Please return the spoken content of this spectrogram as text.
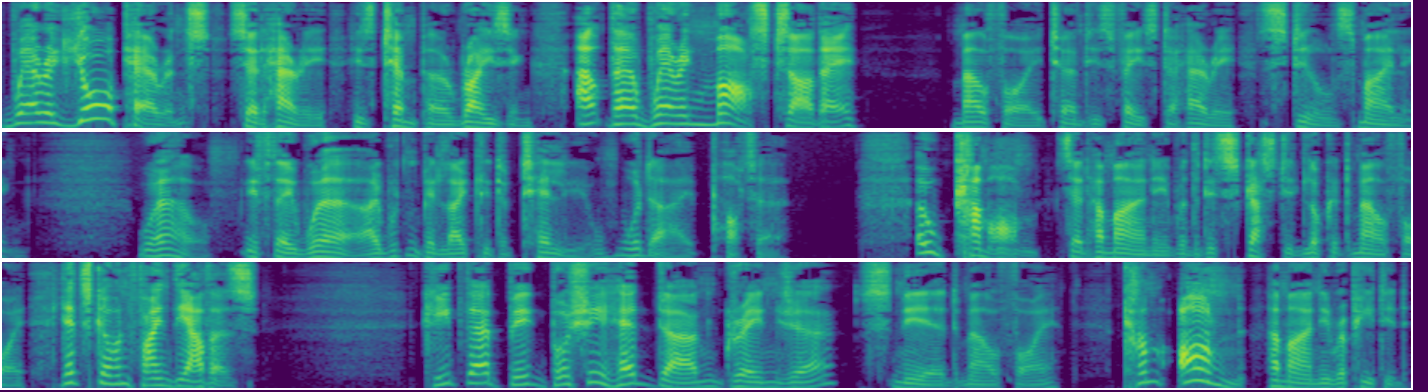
Where are your parents? said Harry, his temper rising. Out there wearing masks, are they? Malfoy turned his face to Harry, still smiling. Well, if they were, I wouldn't be likely to tell you, would I, Potter? Oh, come on, said Hermione with a disgusted look at Malfoy. Let's go and find the others. Keep that big bushy head down, Granger, sneered Malfoy. Come on, Hermione repeated,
